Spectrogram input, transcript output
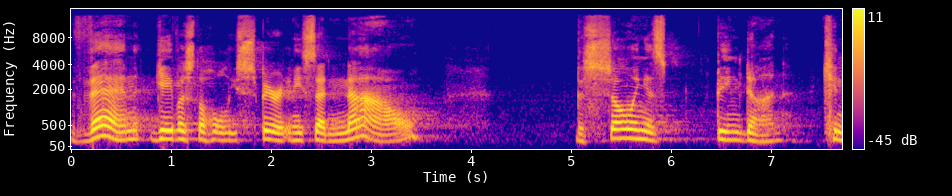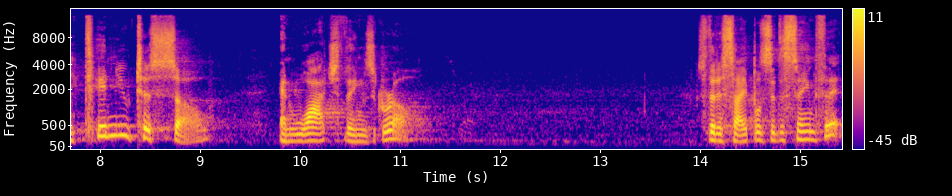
then gave us the Holy Spirit. And he said, Now the sowing is being done. Continue to sow and watch things grow. So the disciples did the same thing.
